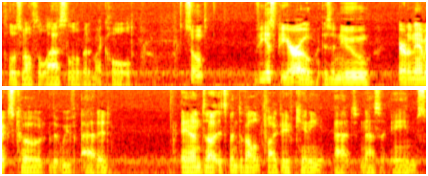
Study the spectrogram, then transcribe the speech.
closing off the last little bit of my cold. So VSP Aero is a new aerodynamics code that we've added and uh, it's been developed by Dave Kinney at NASA Ames,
